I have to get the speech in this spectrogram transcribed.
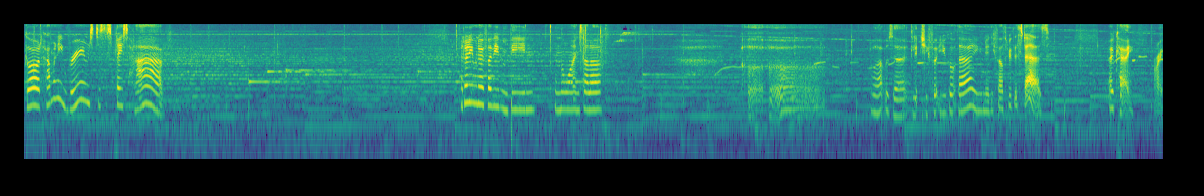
god, how many rooms does this place have? I don't even know if I've even been in the wine cellar. Uh, well, that was a glitchy foot you got there. You nearly fell through the stairs. Okay, right.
